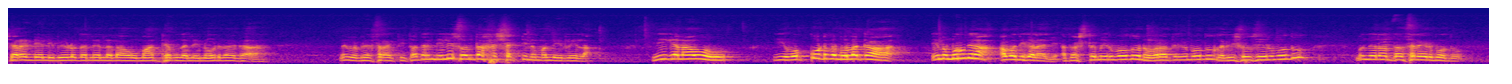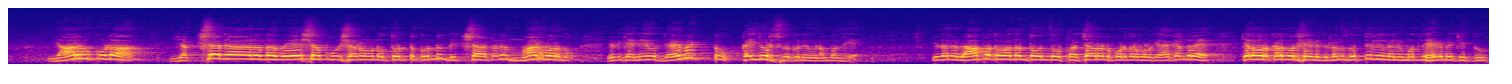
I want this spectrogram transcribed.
ಚರಂಡಿಯಲ್ಲಿ ಬೀಳುವುದನ್ನೆಲ್ಲ ನಾವು ಮಾಧ್ಯಮದಲ್ಲಿ ನೋಡಿದಾಗ ನಮಗೆ ಬೇಸರ ಆಗ್ತಿತ್ತು. ಅದನ್ನು ನಿಲ್ಲಿಸುವಂತಹ ಶಕ್ತಿ ನಮ್ಮಲ್ಲಿ ಇರಲಿಲ್ಲ. ಈಗ ನಾವು ಈ ಒಕ್ಕೂಟದ ಮೂಲಕ ಇನ್ನು ಮುಂದಿನ ಅವಧಿಗಳಲ್ಲಿ, ಅದು ಅಷ್ಟಮಿ ಇರ್ಬೋದು, ನವರಾತ್ರಿ ಇರ್ಬೋದು, ಗಣೇಶೋತ್ಸವ ಇರ್ಬೋದು, ಮುಂದಿನ ದಸರಾ ಇರ್ಬೋದು, ಯಾರೂ ಕೂಡ ಯಕ್ಷಗಾನದ ವೇಷಭೂಷಣವನ್ನು ತೊಟ್ಟುಕೊಂಡು ಭಿಕ್ಷಾಟನೆ ಮಾಡಬಾರ್ದು. ಇದಕ್ಕೆ ನೀವು ದಯವಿಟ್ಟು ಕೈ ಜೋಡಿಸಬೇಕು ನೀವು ನಮ್ಮೊಂದಿಗೆ ಇದನ್ನು ವ್ಯಾಪಕವಾದಂಥ ಒಂದು ಪ್ರಚಾರವನ್ನು ಕೊಡೋದ್ರ ಮೂಲಕ. ಯಾಕಂದರೆ ಕೆಲವರು ಕಳೆದ ವರ್ಷ ಹೇಳಿದ್ರು, ನಮಗೆ ಗೊತ್ತಿರಲಿಲ್ಲ ನೀವು ಮೊದಲು ಹೇಳಬೇಕಿತ್ತು.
